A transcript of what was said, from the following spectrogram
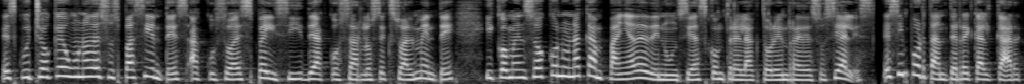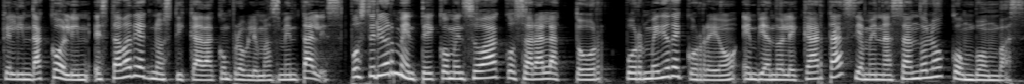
escuchó que uno de sus pacientes acusó a Spacey de acosarlo sexualmente y comenzó con una campaña de denuncias contra el actor en redes sociales. Es importante recalcar que Linda Collin estaba diagnosticada con problemas mentales. Posteriormente, comenzó a acosar al actor por medio de correo, enviándole cartas y amenazándolo con bombas.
